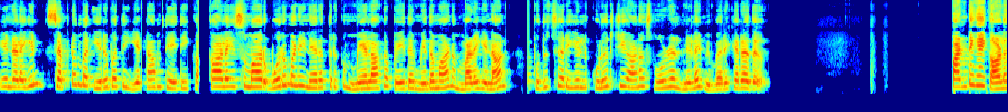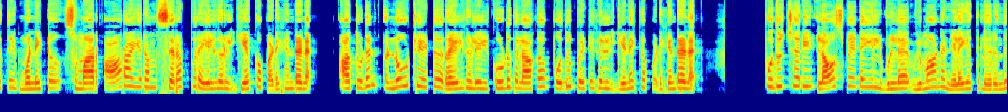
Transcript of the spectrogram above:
இந்நிலையில் செப்டம்பர் இருபத்தி எட்டாம் தேதி காலை சுமார் ஒரு மணி நேரத்திற்கும் மேலாக பெய்த மிதமான மழையினால் புதுச்சேரியில் குளிர்ச்சியான சூழல் நிலவி வருகிறது. பண்டிகை காலத்தை முன்னிட்டு சுமார் ஆறாயிரம் சிறப்பு ரயில்கள் இயக்கப்படுகின்றன. அத்துடன் நூற்றி எட்டு ரயில்களில் கூடுதலாக பொது பெட்டிகள் இணைக்கப்படுகின்றன. புதுச்சேரி லாஸ்பேட்டையில் உள்ள விமான நிலையத்திலிருந்து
